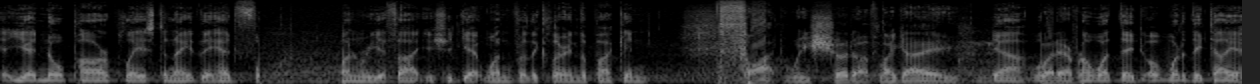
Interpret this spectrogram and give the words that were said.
You had no power plays tonight. They had four. One where you thought you should get one for the clearing the puck in. Thought we should have. Like I, Yeah, whatever. well, What they what did they tell you?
